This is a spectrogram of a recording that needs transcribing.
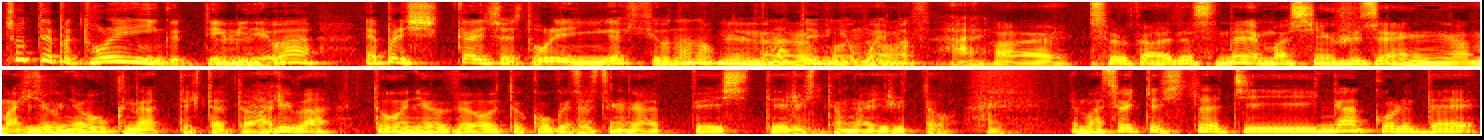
ちょっとやっぱりトレーニングっていう意味ではやっぱりしっかりしたトレーニングが必要なのかなというふうに思います。はい、はい、それからですね、まあ、心不全がまあ非常に多くなってきたと、あるいは糖尿病と高血圧が合併している人がいると。はい。でまあ、そういった人たちがこれで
